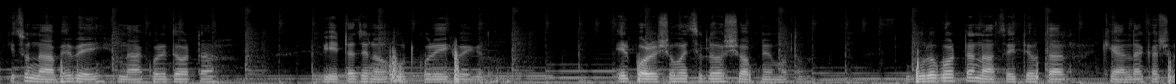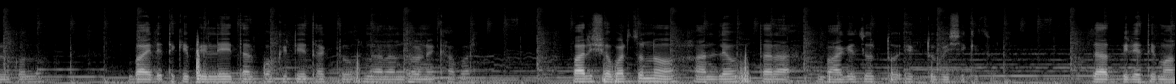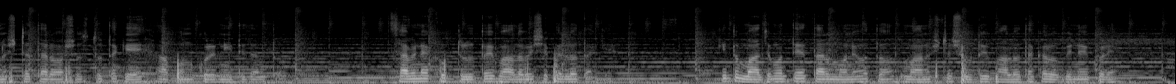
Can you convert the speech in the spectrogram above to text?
কিছু না ভেবেই না করে দেওয়াটা, বিয়েটা যেন হুট করেই হয়ে গেল। এর পরের সময় ছিল স্বপ্নের মতন। বুড়ো বরটা না চাইতেও তার খেয়াল রাখা শুরু করল। বাইরে থেকে পেলেই তার পকেটে থাকতো নানান ধরনের খাবার। বাড়ি সবার জন্য আনলেও তারা ভাগে জুড়ত একটু বেশি কিছু। রাত বিরেতে মানুষটা তার অসুস্থতাকে আপন করে নিতে জানতো। সামিনা খুব দ্রুতই ভালোবেসে ফেলল তাকে। কিন্তু মাঝে মধ্যে তার মনে হতো মানুষটা শুধুই ভালো থাকার অভিনয় করে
